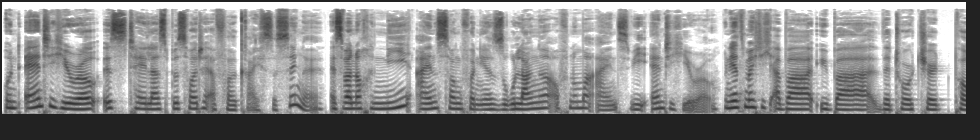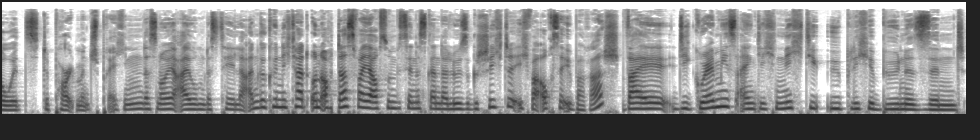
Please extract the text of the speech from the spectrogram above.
Und Antihero ist Taylors bis heute erfolgreichste Single. Es war noch nie ein Song von ihr so lange auf Nummer 1 wie Antihero. Und jetzt möchte ich aber über The Tortured Poets Department sprechen, das neue Album, das Taylor angekündigt hat. Und auch das war ja auch so ein bisschen eine skandalöse Geschichte. Ich war auch sehr überrascht, weil die Grammys eigentlich nicht die übliche Bühne sind,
